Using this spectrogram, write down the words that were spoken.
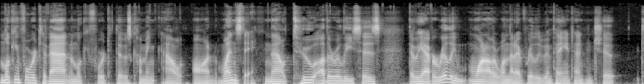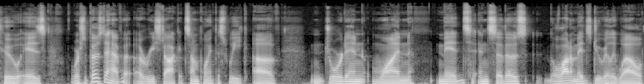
i'm looking forward to that and i'm looking forward to those coming out on wednesday. Now two other releases that we have or really one other one that i've really been paying attention to, to is we're supposed to have a, a restock at some point this week of jordan 1 mids. And so those a lot of mids do really well.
